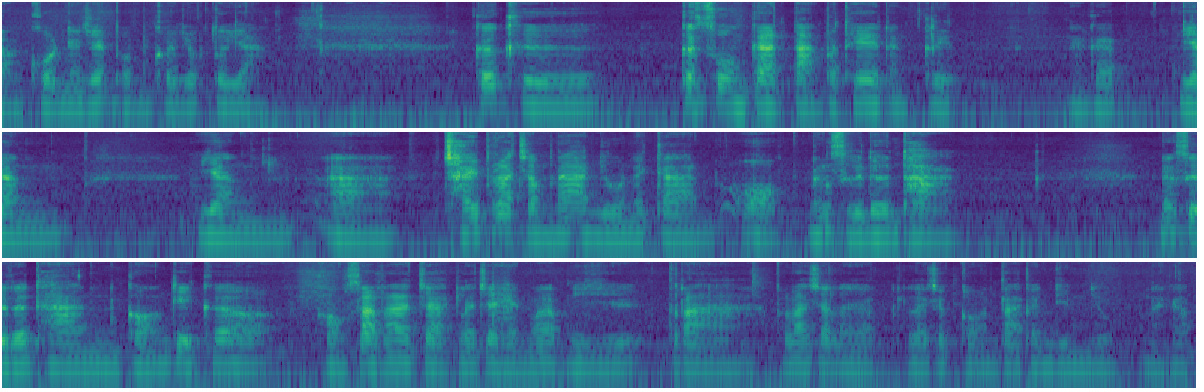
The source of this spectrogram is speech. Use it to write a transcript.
บางคนอย่างเช่นผมขอยกตัวอย่าง ก็คือกระทรวงการต่างประเทศอังกฤษนะครับยังยังใช้พระราชอำนาจอยู่ในการออกหนังสือเดินทาง หนังสือเดินทางของอังกฤษก็ของสหราชอาณาจักรเราจะเห็นว่ามีตราพระราชราชกรตาแผ่นดินอยู่นะครับ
